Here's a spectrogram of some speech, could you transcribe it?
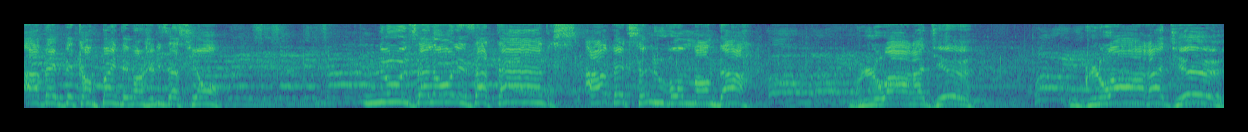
avec des campagnes d'évangélisation. Nous allons les atteindre avec ce nouveau mandat. Gloire à Dieu. Gloire à Dieu.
